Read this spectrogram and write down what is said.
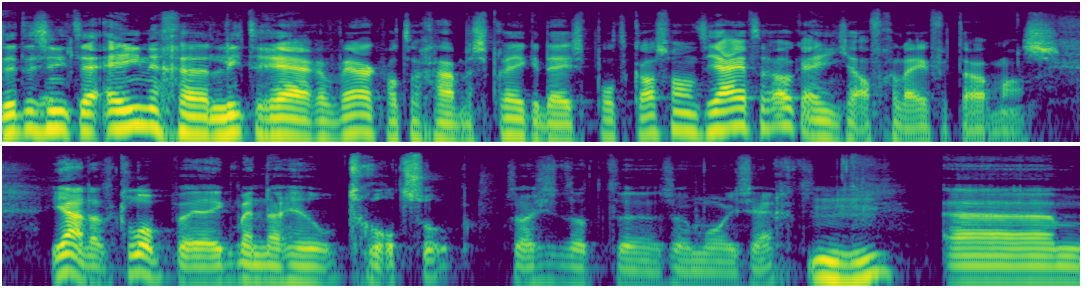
Dit is niet de enige literaire werk wat we gaan bespreken deze podcast, want jij hebt er ook eentje afgeleverd, Thomas. Ja, dat klopt. Eh, ik ben daar heel trots op, zoals je dat eh, zo mooi zegt. Mhm. Ehm,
